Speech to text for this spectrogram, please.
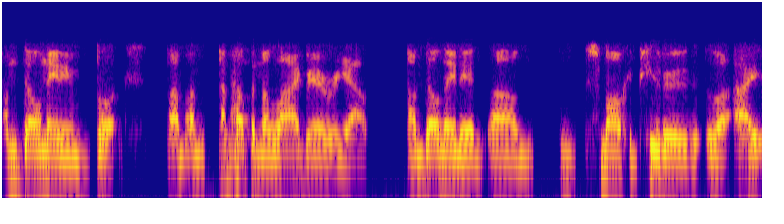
I'm donating books. I'm I'm, I'm helping the library out. I'm donating um, small computers, well, i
